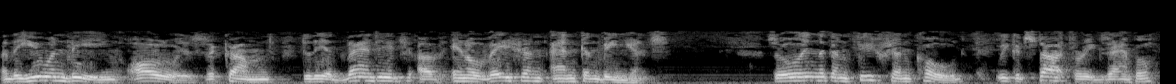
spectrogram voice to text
And the human being always succumbed to the advantage of innovation and convenience. So in the Confucian Code, we could start, for example,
